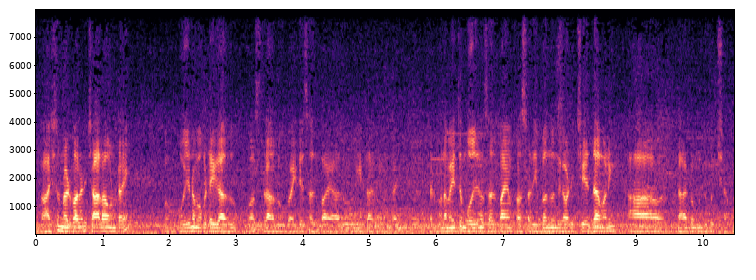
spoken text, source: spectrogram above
ఒక ఆశ్రమం నడపాలంటే చాలా ఉంటాయి. భోజనం ఒకటే కాదు వస్త్రాలు వైద్య సదుపాయాలు మిగతావి ఉంటాయి. కానీ మనమైతే భోజన సదుపాయం ఫస్ట్ అది ఇబ్బంది ఉంది కాబట్టి చేద్దామని ఆ దాంట్లో ముందుకు వచ్చాము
